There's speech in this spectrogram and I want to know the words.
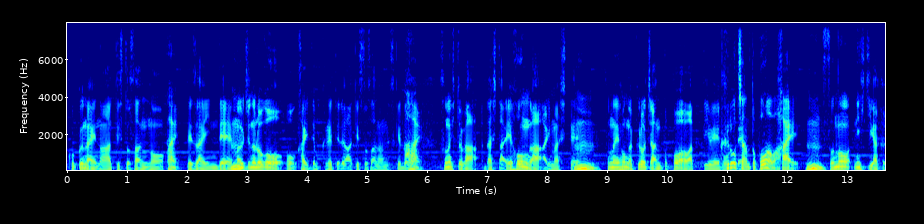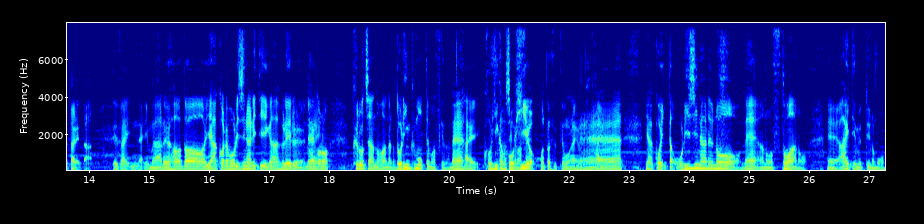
国内のアーティストさんのはい。デザインで、うん。まあ、うちのロゴを書いてくれてるアーティストさんなんですけど、はい、その人が出した絵本がありまして、うん、その絵本がクロちゃんとポワワっていう絵本でクロちゃんとポアは、はい。うん、その2匹が描かれたデザインになります。なるほど。いやこれもオリジナリティがあふれるね、はい。このクロちゃんの方はなんかドリンク持ってますけどね、はい。コーヒーかもしコーれません。ヒーを持たせてもらいます、はい。ねいやこういったオリジナルのねあのストアの、えーアイテムっていうのも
